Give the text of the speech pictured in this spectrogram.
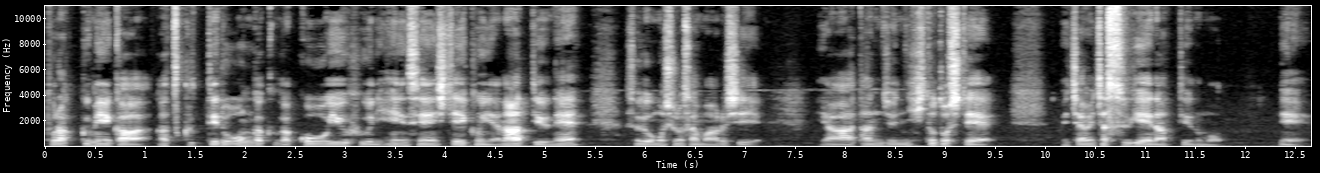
トラックメーカーが作ってる音楽がこういう風に変遷していくんやなっていうね、そういう面白さもあるし、いやー単純に人としてめちゃめちゃすげえなっていうのもね、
